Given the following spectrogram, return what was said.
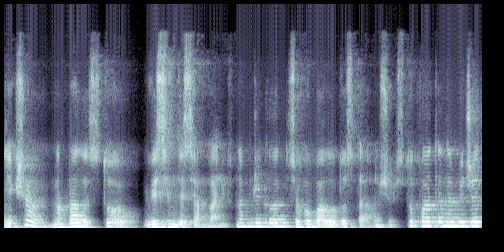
Якщо набрали 180 балів, наприклад, цього балу достатньо, щоб вступати на бюджет,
